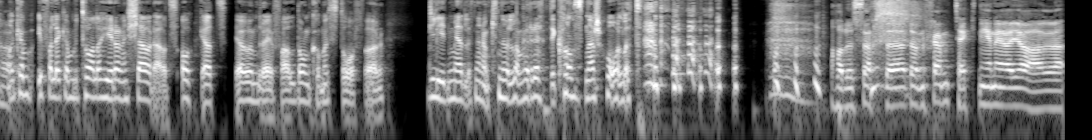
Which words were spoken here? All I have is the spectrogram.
Man kan, ifall jag kan betala hyran i shoutouts och att jag undrar ifall de kommer stå för glidmedlet när de knullar mig rätt i konstnärshålet. Har du sett eh, den skämtteckningen jag gör?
